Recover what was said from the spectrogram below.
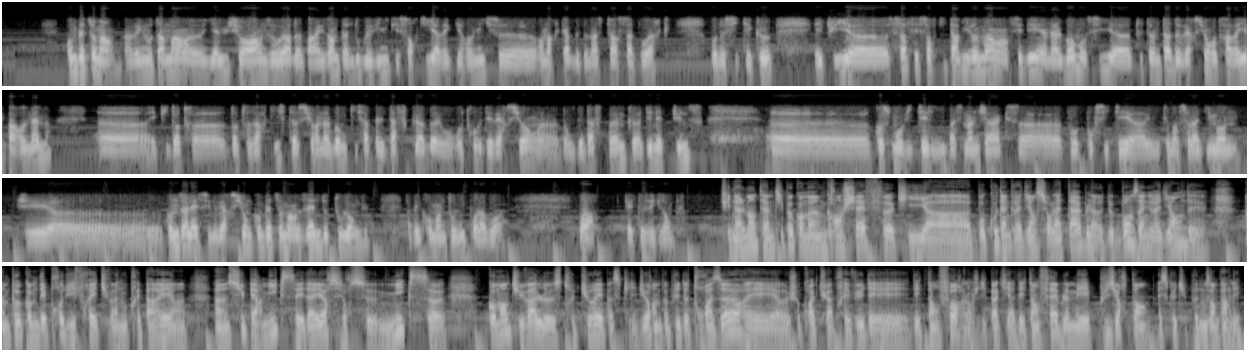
Complètement, avec notamment, euh, il y a eu sur Around the World par exemple un double vinyle qui est sorti avec des remixes euh, remarquables de Masters at Work, pour ne citer que. Et puis euh, ça c'est sorti tardivement en CD un album aussi, tout un tas de versions retravaillées par eux-mêmes. et puis d'autres artistes sur un album qui s'appelle Daft Club où on retrouve des versions donc de Daft Punk, des Neptunes, Cosmo Vitelli, Bassman Jax, euh, pour, citer euh, uniquement cela, Dimon. J'ai Gonzalez, une version complètement zen de Toulon, avec Romantoni pour la voix. Voilà, quelques exemples. Finalement, tu es un petit peu comme un grand chef euh, qui a beaucoup d'ingrédients sur la table, de bons ingrédients, un peu comme des produits frais. Tu vas nous préparer un, super mix. Et d'ailleurs, sur ce mix, euh, comment tu vas le structurer? Parce qu'il dure un peu plus de trois heures et euh, je crois que tu as prévu des, des temps forts. Alors, je ne dis pas qu'il y a des temps faibles, mais plusieurs temps. Est-ce que tu peux nous en parler?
